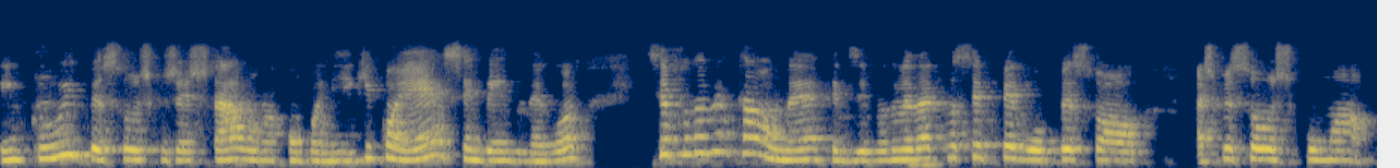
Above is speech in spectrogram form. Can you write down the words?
inclui pessoas que já estavam na companhia, que conhecem bem do negócio, isso é fundamental, né? Quer dizer, na verdade, você pegou o pessoal, as pessoas com uma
